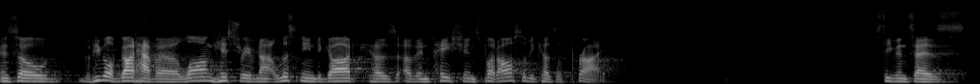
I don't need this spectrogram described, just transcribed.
And so the people of God have a long history of not listening to God because of impatience, but also because of pride. Stephen says,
